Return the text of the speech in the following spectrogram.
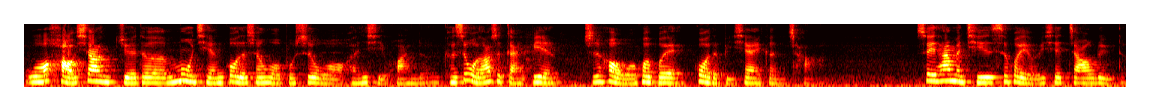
我好像觉得目前过的生活不是我很喜欢的。可是我要是改变之后，我会不会过得比现在更差？所以他们其实是会有一些焦虑的。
